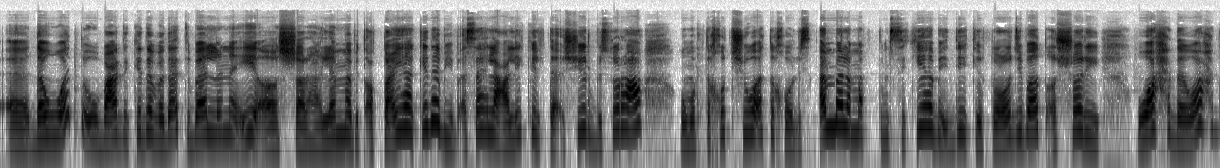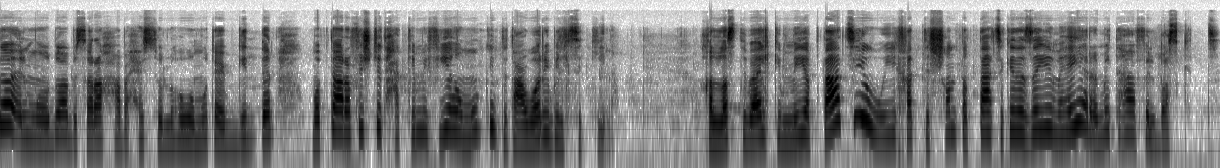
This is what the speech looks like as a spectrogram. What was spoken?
دوت. وبعد كده بدأت بقى اللي أنا إيه أقشرها. لما بتقطعيها كده بيبقى سهل عليكي التقشير بسرعة وما بتاخدش وقت خالص. أما لما بتمسكيها بإيديكي وتقعدي بقى تقشري واحدة واحدة الموضوع بصراحة بحسه اللي هو متعب جدا وما بتعرفيش تتحكمي فيها وممكن تتعوري بالسكينة. خلصت بقى الكمية بتاعتي وخدت الشنطة بتاعتي كده زي ما هي رميتها في الباسكت.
